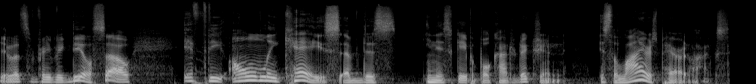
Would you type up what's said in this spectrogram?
that's a pretty big deal. So, if the only case of this inescapable contradiction is the liar's paradox.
